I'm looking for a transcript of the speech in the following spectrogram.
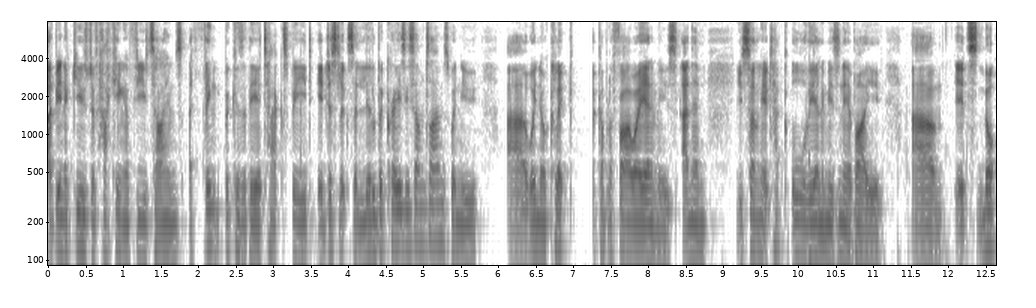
I've been accused of hacking a few times. I think because of the attack speed, it just looks a little bit crazy sometimes when you uh, when you'll click a couple of faraway enemies and then you suddenly attack all the enemies nearby you. Um, it's not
